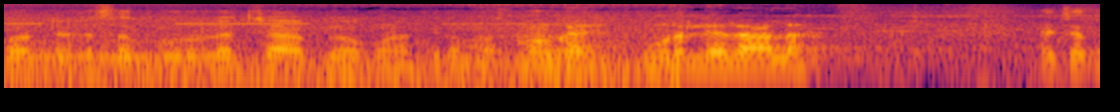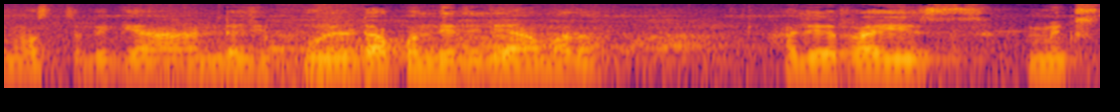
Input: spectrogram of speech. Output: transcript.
हॉटेल सद्गुरूला चहा पिवा पुन्हा तिथं मस्त मग काय उरलेलं आलं. याच्यात मस्तपैकी अंड्याची पोळी टाकून दिलेली आम्हाला. खाली राईस मिक्स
